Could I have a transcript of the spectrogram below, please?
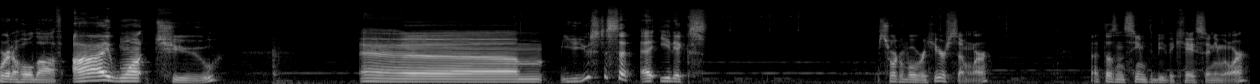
we're going to hold off. I want to... Um, you used to set edicts sort of over here somewhere. That doesn't seem to be the case anymore.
